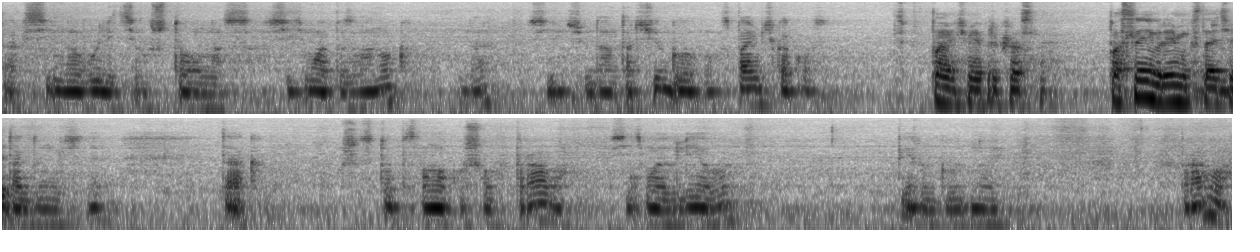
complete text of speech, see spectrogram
Так, сильно вылетел. Что у нас? Седьмой позвонок. Да? Сюда он торчит голову. С памятью как у вас? Память у меня прекрасная. В последнее время, Вы Так думаете, да? Так. Шестой позвонок ушел вправо. Седьмой влево. Первый грудной вправо.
